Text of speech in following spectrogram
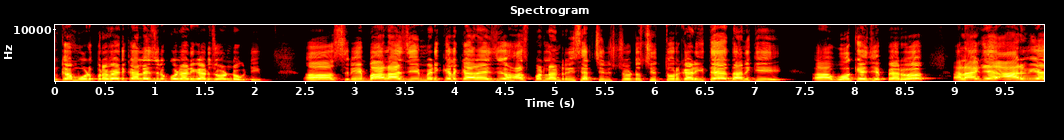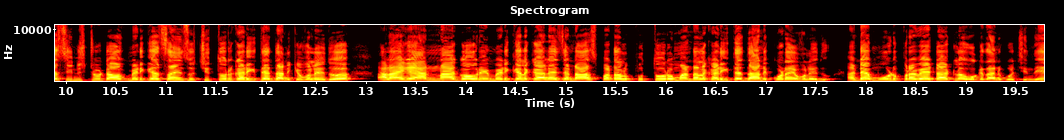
ఇంకా మూడు ప్రైవేట్ కాలేజీలు కూడా అడిగాడు చూడండి ఒకటి. Shri Balaji medical college hospital and research institute చిత్తూరుకి అడిగితే దానికి ఓకే చెప్పారు. అలాగే RVS institute of medical science చిత్తూరుకి అడిగితే దానికి ఇవ్వలేదు. అలాగే Anna Gowri medical college and hospital Puttur మండలికి అడిగితే దానికి కూడా ఇవ్వలేదు. అంటే మూడు ప్రైవేట్ ఆటలో ఒకదానికి వచ్చింది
